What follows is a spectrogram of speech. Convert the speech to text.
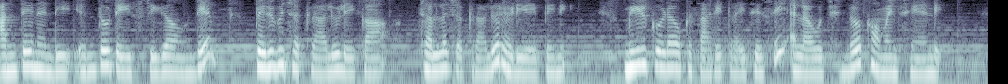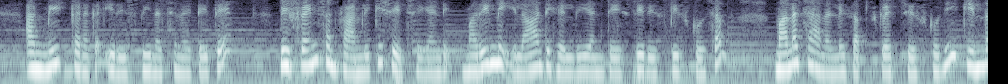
అంతేనండి ఎంతో టేస్టీగా ఉండే పెరుగు చక్రాలు లేక చల్ల చక్రాలు రెడీ అయిపోయినాయి. మీరు కూడా ఒకసారి ట్రై చేసి ఎలా వచ్చిందో కామెంట్ చేయండి. అండ్ మీకు కనుక ఈ రెసిపీ నచ్చినట్టయితే మీ ఫ్రెండ్స్ అండ్ ఫ్యామిలీకి షేర్ చేయండి. మరిన్ని ఇలాంటి హెల్దీ అండ్ టేస్టీ రెసిపీస్ కోసం మన ఛానల్ని సబ్స్క్రైబ్ చేసుకుని కింద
